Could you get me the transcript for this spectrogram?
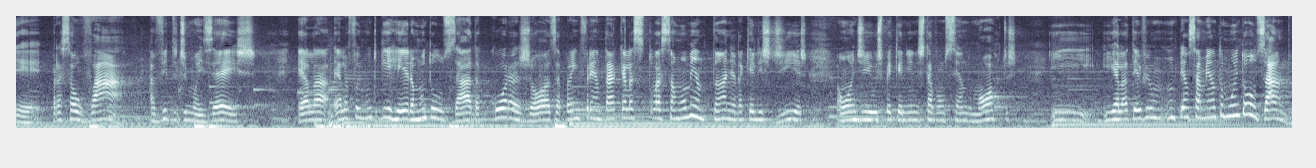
É, Para salvar a vida de Moisés, ela, ela foi muito guerreira, muito ousada, corajosa para enfrentar aquela situação momentânea naqueles dias, onde os pequeninos estavam sendo mortos. E, e ela teve um, um pensamento muito ousado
